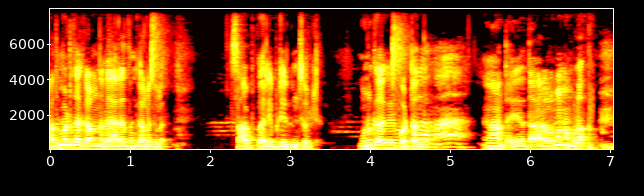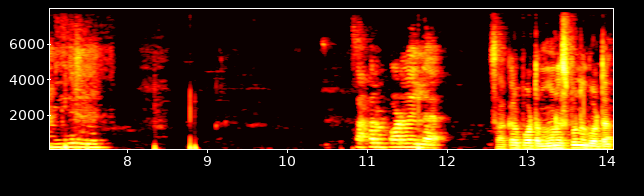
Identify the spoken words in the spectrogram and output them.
அது மட்டும் தான் கலந்தேன். வேறு எதுவும் கலக்கல. சாப்பிட்டு பாரு எப்படி இருக்குன்னு சொல்லிட்டு. உனக்காகவே போட்டு வந்தேன். ஆமா ஆ தய தாராளமாக நம்பலாம். சக்கரை போடவே இல்லை. சக்கரை போட்டேன். மூணு ஸ்பூன் போட்டேன்.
